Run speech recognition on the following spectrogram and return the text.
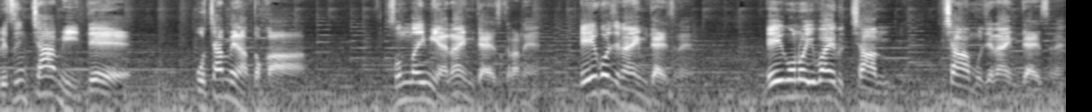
別にチャーミーってお茶目なとかそんな意味はないみたいですからね。英語じゃないみたいですね。英語のいわゆるチャームチャームじゃないみたいですね。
